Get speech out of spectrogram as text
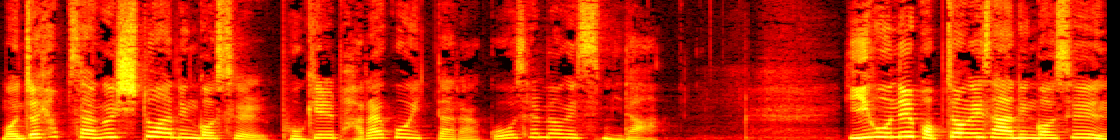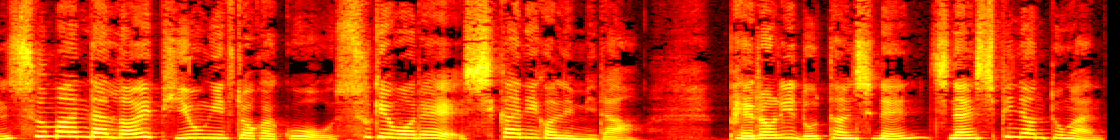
먼저 협상을 시도하는 것을 보길 바라고 있다라고 설명했습니다. 이혼을 법정에서 하는 것은 수만 달러의 비용이 들어가고 수개월의 시간이 걸립니다. 베러리 노턴 씨는 지난 12년 동안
